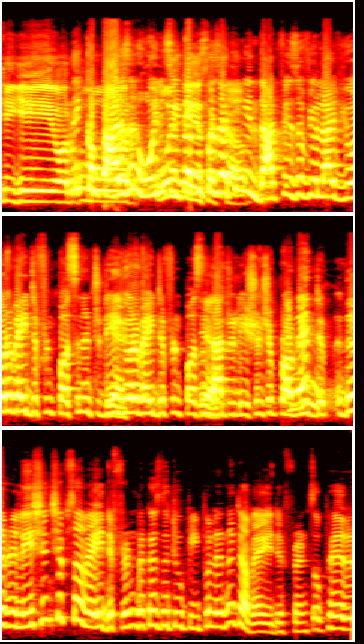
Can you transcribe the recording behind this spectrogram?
कि ये और नहीं वो comparison और हो ही नहीं हो सकता नहीं because I सकता. think in that phase of your life you're a very different person and today Yes. you're a very different person. Yes. That relationship And probably then dip- the relationships are very different because the two people in it are very different. So फिर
